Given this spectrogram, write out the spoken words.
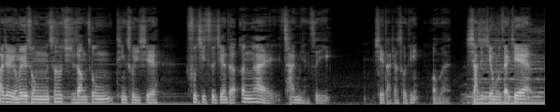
大家有没有从这首曲子当中听出一些夫妻之间的恩爱缠绵之意？谢谢大家收听，我们下期节目再见。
